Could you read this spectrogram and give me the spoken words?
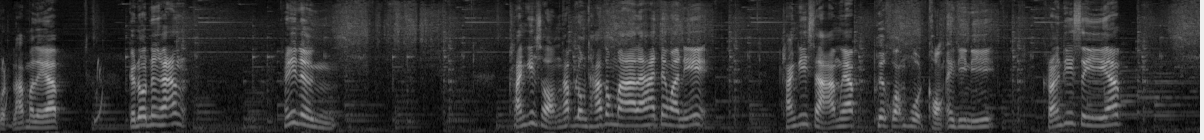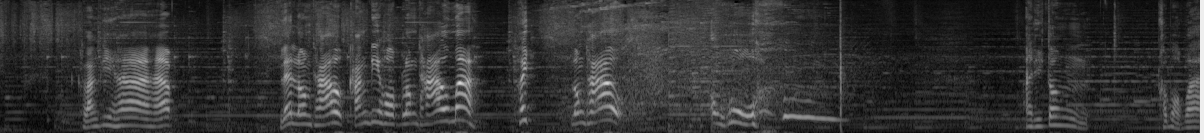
กดรับมาเลยครับ กระโดดหนึ่งครั้ง ครั้งที่หนึ่งครั้งที่สองครับรองเท้าต้องมาแล้วฮะจังหวะนี้ ครั้งที่สามครับ เพื่อความโหดของไอดีนี้ ครั้งที่สี่ครับ ครั้งที่ห้าครับ และรองเท้าครั้งที่หกรองเท้ามาเฮ้ยรองเท้าโอ้โหอันนี้ต้องเขาบอกว่า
